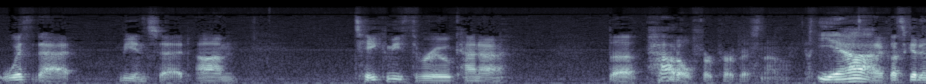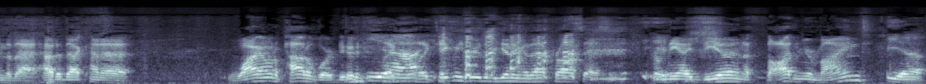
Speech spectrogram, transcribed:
With that being said, um, take me through kind of the paddle for purpose now. Yeah. Like, let's get into that. How did that kind of? Why on a paddleboard, dude? Yeah. like, like, take me through the beginning of that process, from the idea and a thought in your mind yeah.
